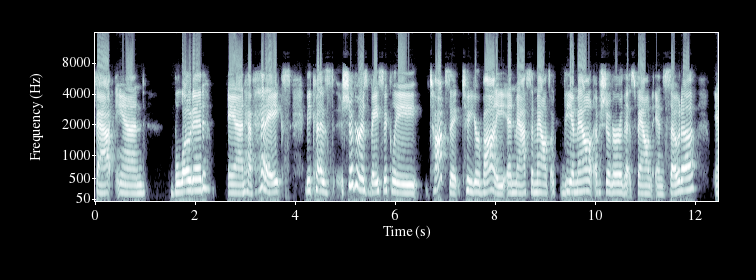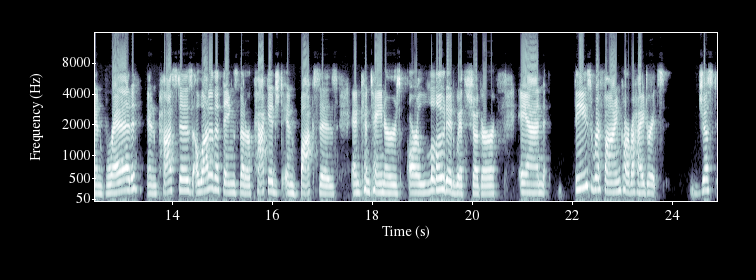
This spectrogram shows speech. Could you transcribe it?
fat and bloated and have headaches because sugar is basically toxic to your body in mass amounts. The amount of sugar that's found in soda, and bread and pastas. A lot of the things that are packaged in boxes and containers are loaded with sugar. And these refined carbohydrates just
